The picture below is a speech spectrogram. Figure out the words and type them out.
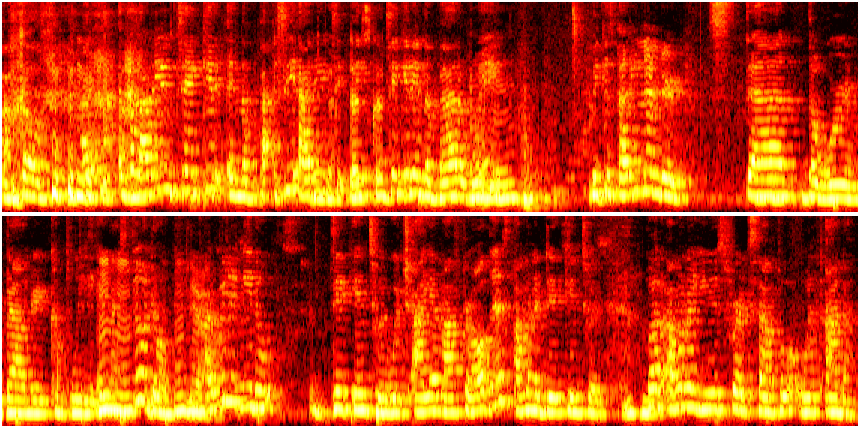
Um, I, but I didn't take it in a bad. See, I didn't Okay, good. take it in a bad way because I didn't understand the word boundary completely, and I still don't. Yeah. I really need to dig into it, which I am after all this. I'm gonna dig into it, but I'm gonna use, for example, with Anna,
